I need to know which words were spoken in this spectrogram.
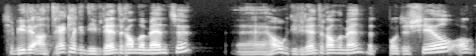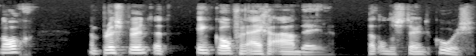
Ze bieden aantrekkelijke dividendrendementen, eh, hoog dividendrendement, met potentieel ook nog een pluspunt, het inkoop van eigen aandelen. Dat ondersteunt de koers.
